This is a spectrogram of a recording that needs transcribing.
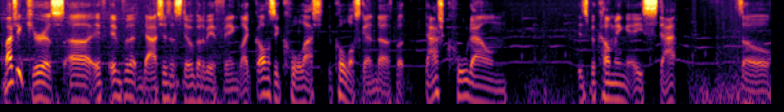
I'm actually curious uh, if infinite dashes are still gonna be a thing. Like obviously cool dash cool off's getting nerfed, but dash cooldown is becoming a stat. So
